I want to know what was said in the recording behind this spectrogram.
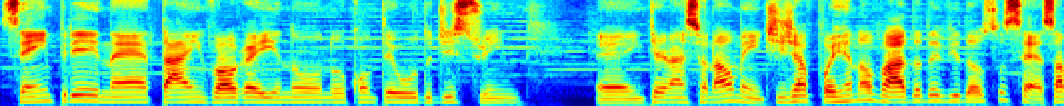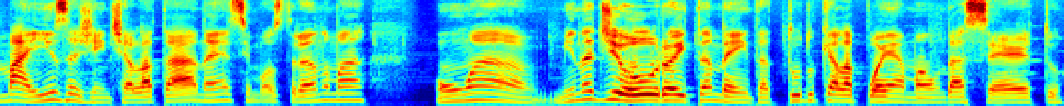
sempre né, tá em voga aí no, no conteúdo de stream é, internacionalmente. Já foi renovada devido ao sucesso. A Maísa, gente, ela tá né, se mostrando uma, uma mina de ouro aí também, tá? Tudo que ela põe a mão dá certo,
